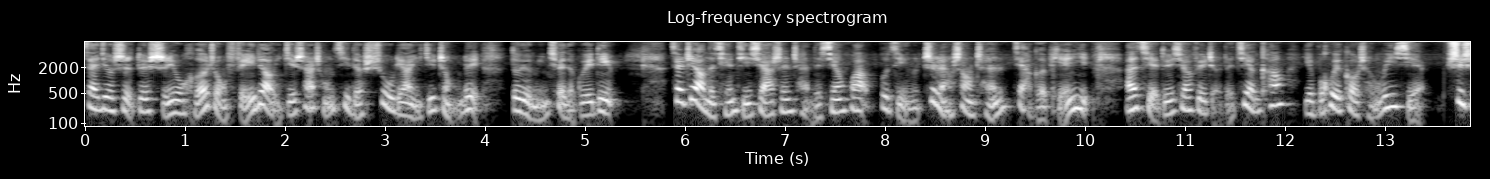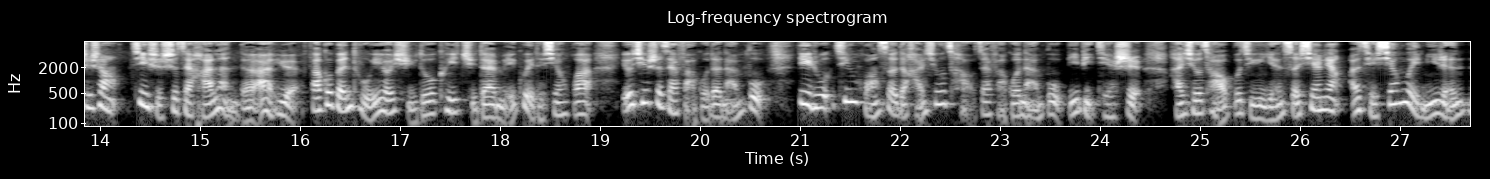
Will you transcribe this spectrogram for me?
再就是对使用何种肥料以及杀虫剂的数量以及种类都有明确的规定。在这样的前提下生产的鲜花不仅质量上乘、价格便宜，而且对消费者的健康也不会构成威胁。事实上，即使是在寒冷的二月，法国本土也有许多可以取代玫瑰的鲜花，尤其是在法国的南部。例如，金黄色的含羞草在法国南部比比皆是。含羞草不仅颜色鲜亮，而且香味迷人，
